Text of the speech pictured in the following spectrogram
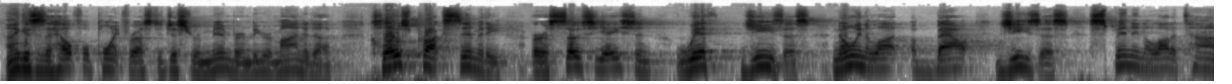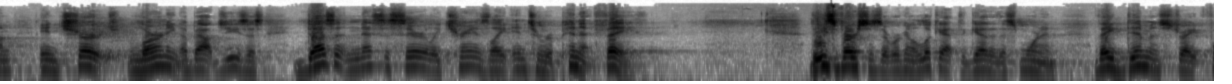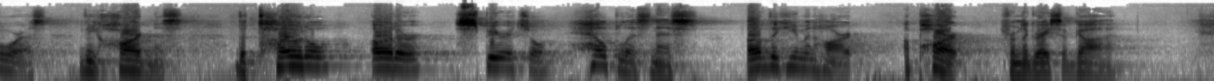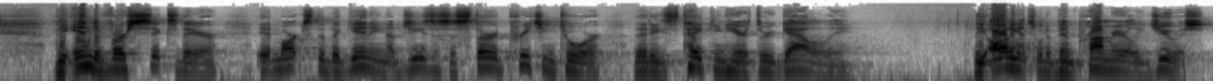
I think this is a helpful point for us to just remember and be reminded of. Close proximity or association with Jesus, knowing a lot about Jesus, spending a lot of time in church learning about Jesus, doesn't necessarily translate into repentant faith. These verses that we're going to look at together this morning, they demonstrate for us the hardness, the total, utter spiritual helplessness of the human heart apart from the grace of God. The end of verse 6 there, it marks the beginning of Jesus' third preaching tour that he's taking here through Galilee. The audience would have been primarily Jewish,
